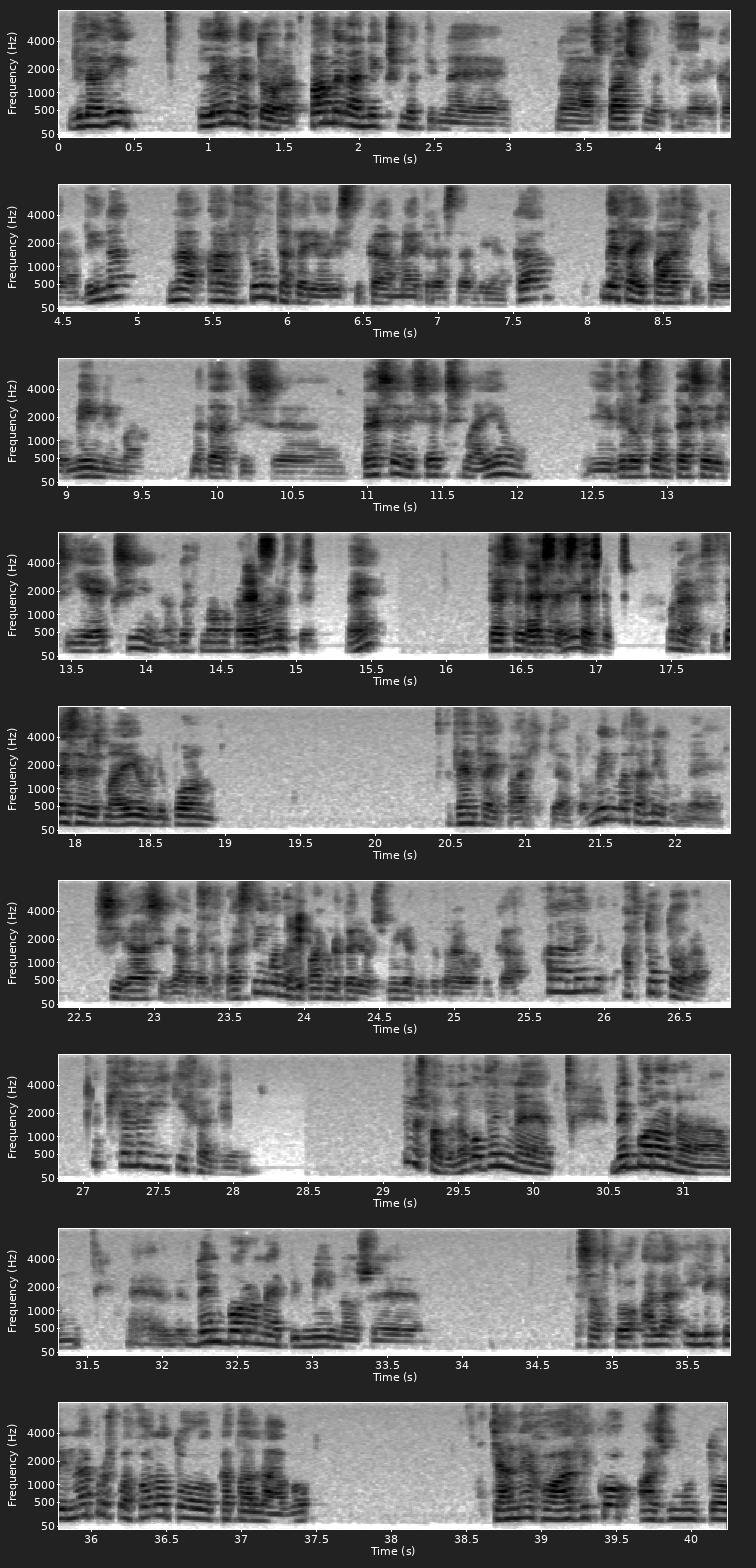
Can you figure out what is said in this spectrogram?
Δηλαδή, λέμε τώρα, πάμε να ανοίξουμε την, ε, να σπάσουμε την ε, καραντίνα, να αρθούν τα περιοριστικά μέτρα σταδιακά, δεν θα υπάρχει το μήνυμα μετά τις 4-6 ε, Μαΐου, η δήλωση ήταν 4 ή 6, αν το θυμάμαι καλά, 4. Ε; 4, 4, 4. Ωραία, στις 4 Μαΐου λοιπόν δεν θα υπάρχει πια το μήνυμα, θα ανοίγουν σιγά σιγά τα καταστήματα, θα υπάρχουν περιορισμοί για τα τετραγωνικά. Αλλά λέμε αυτό τώρα, με ποια λογική θα γίνει; Τέλος πάντων, εγώ δεν, ε, δεν, μπορώ να, ε, δεν μπορώ να επιμείνω σε, σε αυτό, αλλά ειλικρινά προσπαθώ να το καταλάβω και αν έχω άδικο ας μου το,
